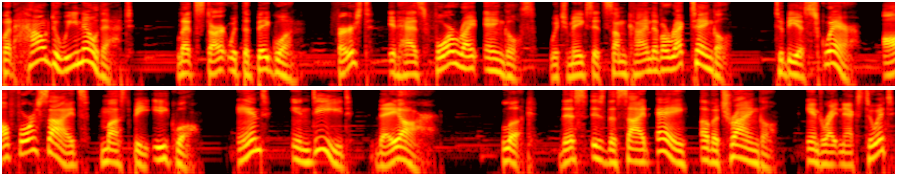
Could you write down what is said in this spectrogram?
But how do we know that? Let's start with the big one. First, it has four right angles, which makes it some kind of a rectangle. To be a square, all four sides must be equal. And, indeed, they are. Look, this is the side A of a triangle, and right next to it,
